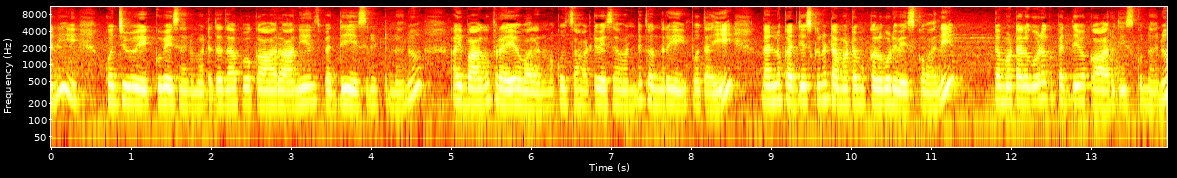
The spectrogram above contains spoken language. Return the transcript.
అని కొంచెం ఎక్కువ వేసాను అనమాట దాదాపు ఒక ఆరు ఆనియన్స్ పెద్ద వేసినట్టున్నాను. అవి బాగా ఫ్రై అవ్వాలన్నమాట. కొంచెం సాల్ట్ వేసామంటే తొందరగా అయిపోతాయి. దానిలో కట్ చేసుకున్న టమాటా ముక్కలు కూడా వేసుకోవాలి. టమాటాలు కూడా ఒక పెద్దవి ఒక ఆరు తీసుకున్నాను.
